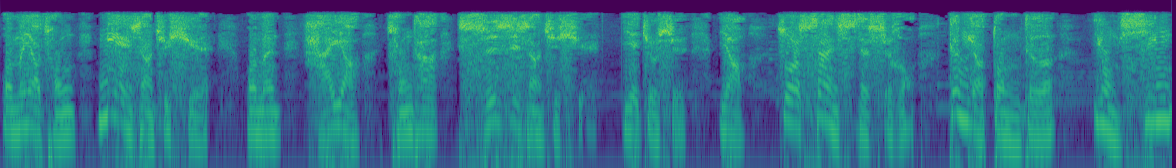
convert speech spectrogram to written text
我们要从面上去学，我们还要从它实质上去学，也就是要做善事的时候，更要懂得用心，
